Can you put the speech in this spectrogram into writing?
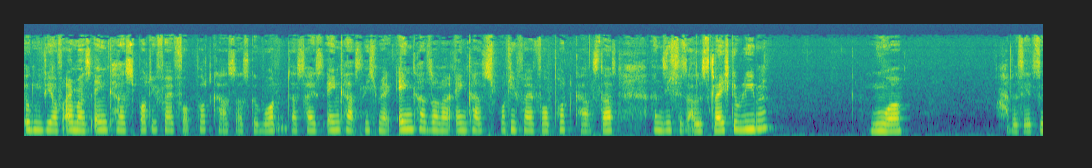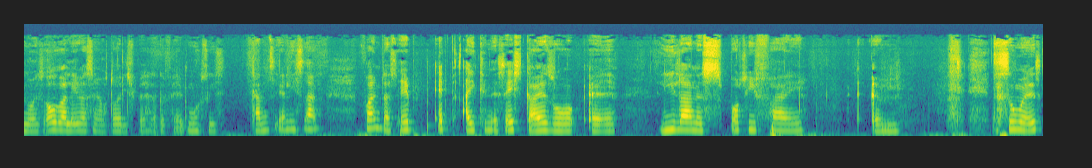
irgendwie auf einmal ist Anchor Spotify for Podcasters geworden. Das heißt, Anchor ist nicht mehr Anchor, sondern Anchor Spotify for Podcasters. An sich ist alles gleich geblieben. Nur hat es jetzt ein neues Overlay, was mir auch deutlich besser gefällt, muss ich ganz ehrlich sagen. Vor allem das App-Icon ist echt geil, so äh, lilanes Spotify. Ähm, das Summe ist,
